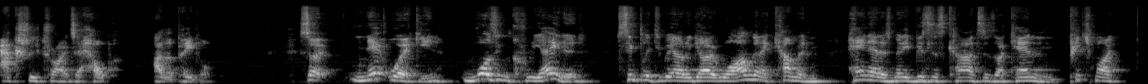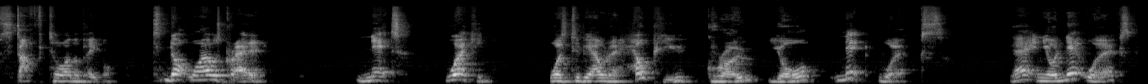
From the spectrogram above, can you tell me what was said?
actually trying to help other people. So networking wasn't created simply to be able to go, well, I'm going to come and hand out as many business cards as I can and pitch my stuff to other people. It's not why it was created. Networking was to be able to help you grow your networks. Okay, and your networks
